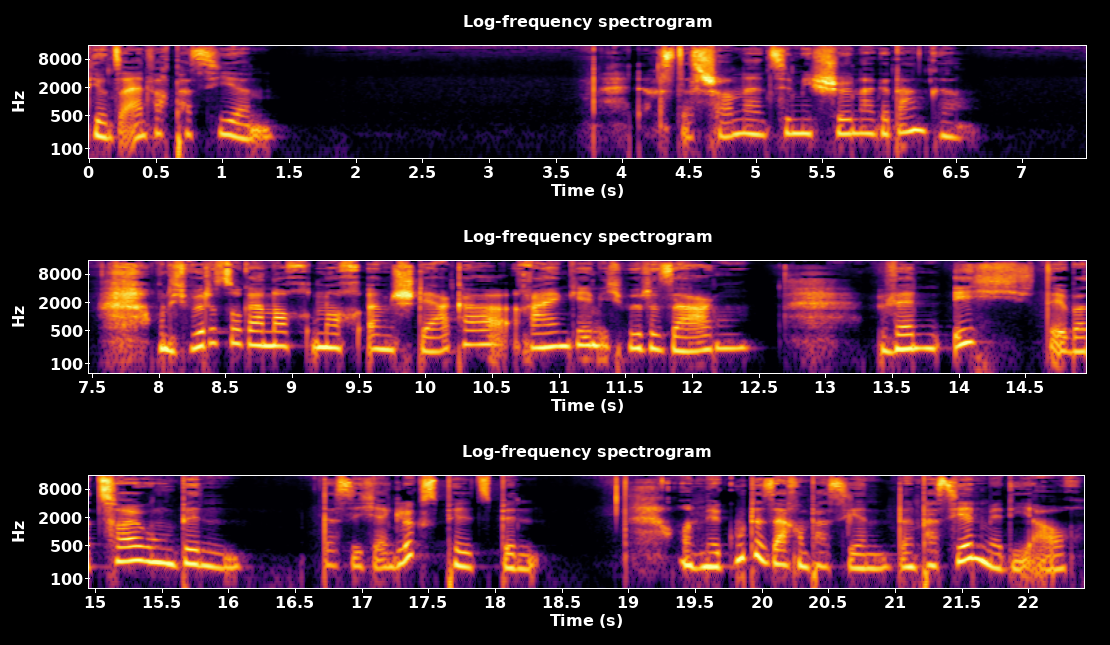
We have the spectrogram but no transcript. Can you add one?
die uns einfach passieren, dann ist das schon ein ziemlich schöner Gedanke. Und ich würde sogar noch, noch ähm, stärker reingehen. Ich würde sagen, wenn ich der Überzeugung bin, dass ich ein Glückspilz bin, und mir gute Sachen passieren, dann passieren mir die auch.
